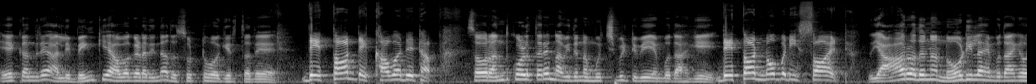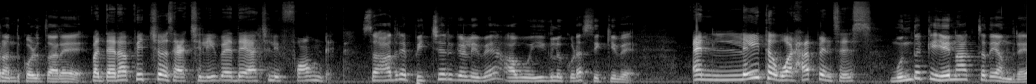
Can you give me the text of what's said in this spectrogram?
ಏಕೆಂದ್ರೆ ಅಲ್ಲಿ ಬೆಂಕಿ ಅವಘಡದಿಂದ ಅದು ಸುಟ್ಟು ಹೋಗಿರ್ತದೆ. They thought they covered it up so ಅವ್ರು ಅಂದ್ಕೊಳ್ತಾರೆ ನಾವು ಇದನ್ನ ಮುಚ್ಚಿಬಿಟ್ಟಿವಿ ಎಂಬುದಾಗಿ. They thought nobody saw it. ಯಾರು ಅದನ್ನ ನೋಡಿಲ್ಲ ಎಂಬುದಾಗಿ. ಅವ್ರು ಅಂದ್ಕೊಳ್ತಾರೆ But there are pictures actually where they actually found it. So ಆದ್ರೆ ಪಿಕ್ಚರ್ಗಳಿವೆ ಅವು ಈಗಲೂ ಕೂಡ ಸಿಕ್ಕಿವೆ And later, what happens is ಮುಂದಕ್ಕೆ ಏನಾಗ್ತದೆ ಅಂದ್ರೆ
